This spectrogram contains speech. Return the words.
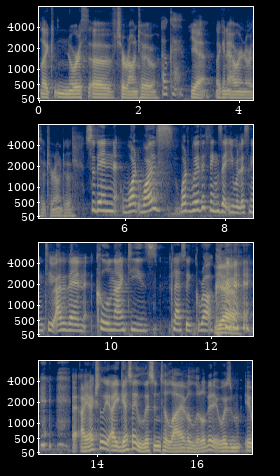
like north of Toronto. Okay. Yeah, like an hour north of Toronto. So then, what was what were the things that you were listening to other than cool '90s classic rock? Yeah. I I actually, I guess I listened to live a little bit. It was, it.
